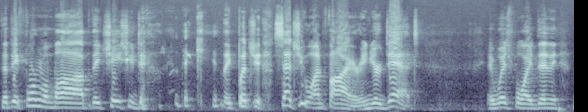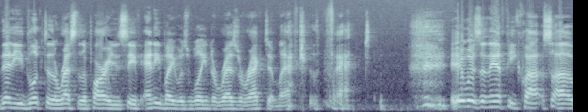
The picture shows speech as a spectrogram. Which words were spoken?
that they form a mob, they chase you down, they, put you, set you on fire, and you're dead." At which point, then then he'd look to the rest of the party to see if anybody was willing to resurrect him after the fact. It was an iffy qu- uh,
